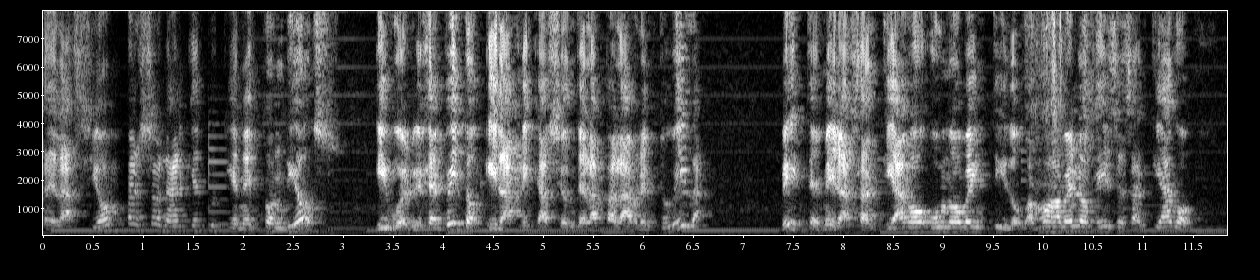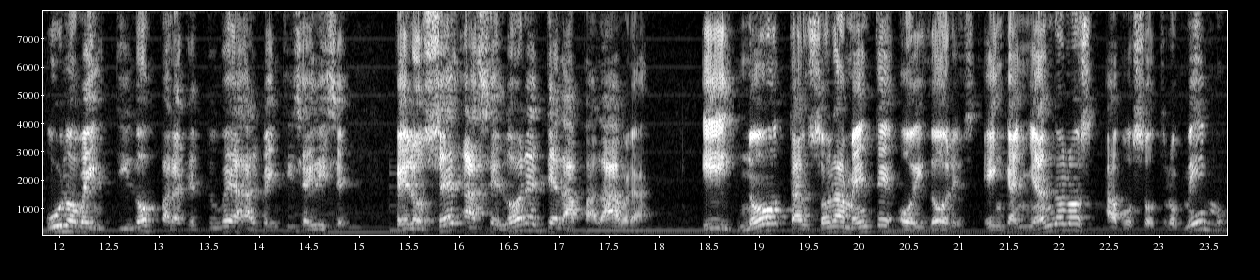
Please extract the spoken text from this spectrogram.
relación personal que tú tienes con Dios. Y vuelvo y repito, y la aplicación de la palabra en tu vida. ¿Viste? Mira, Santiago 1.22. Vamos a ver lo que dice Santiago 1.22 para que tú veas al 26. Dice, pero sed hacedores de la palabra y no tan solamente oidores, engañándonos a vosotros mismos.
